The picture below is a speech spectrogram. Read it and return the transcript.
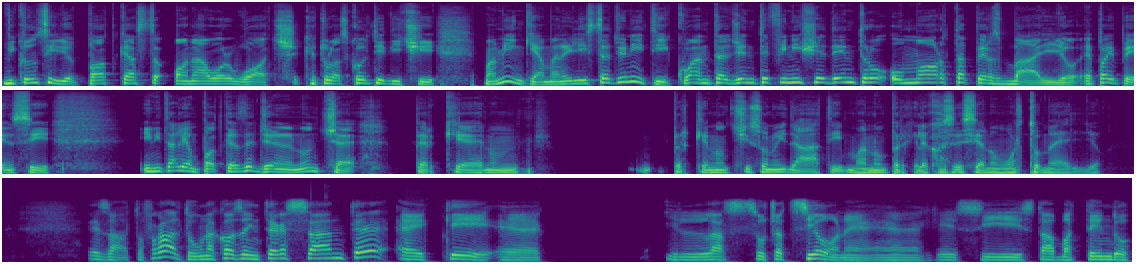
vi consiglio il podcast On Our Watch, che tu lo ascolti e dici, ma minchia, ma negli Stati Uniti quanta gente finisce dentro o morta per sbaglio? E poi pensi, in Italia un podcast del genere non c'è, perché non, perché non ci sono i dati, ma non perché le cose siano molto meglio. Esatto, fra l'altro una cosa interessante è che eh, l'associazione eh, che si sta battendo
